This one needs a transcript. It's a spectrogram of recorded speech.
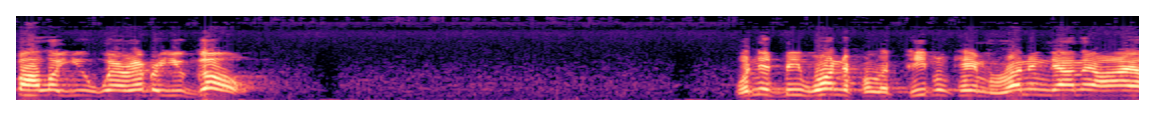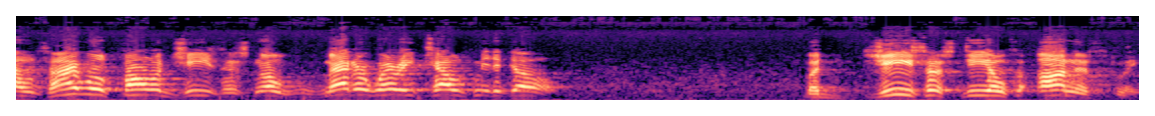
follow you wherever you go. Wouldn't it be wonderful if people came running down the aisles? I will follow Jesus no matter where he tells me to go. But Jesus deals honestly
